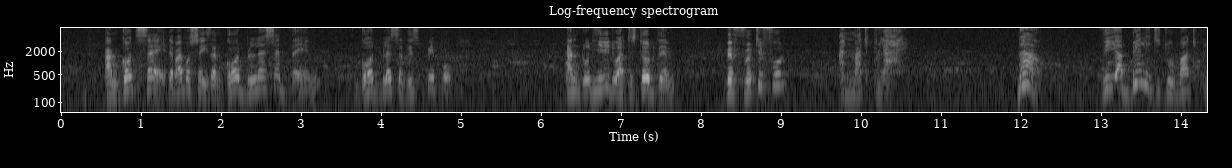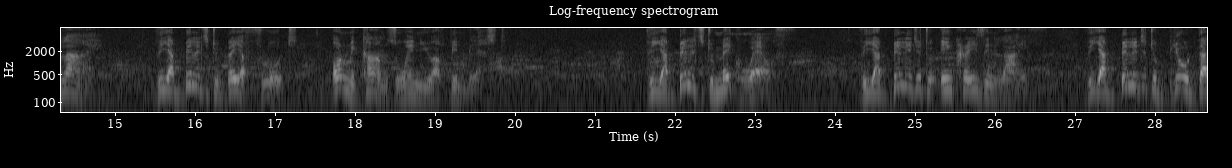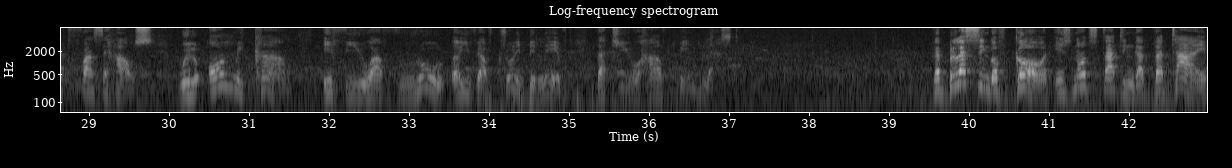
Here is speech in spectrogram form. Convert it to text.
And God said, the Bible says, and God blessed them, God blessed these people. And what he did what he told them, be fruitful and multiply. Now, the ability to multiply, the ability to bear fruit, only comes when you have been blessed. The ability to make wealth, the ability to increase in life, the ability to build that fancy house will only come if you have ruled or if you have truly believed that you have been blessed. The blessing of God is not starting at that time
